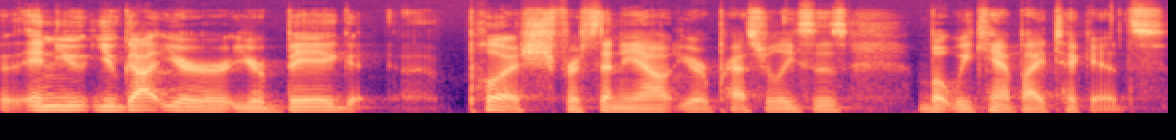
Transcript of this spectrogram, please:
and you you got your your big push for sending out your press releases, but we can't buy tickets.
